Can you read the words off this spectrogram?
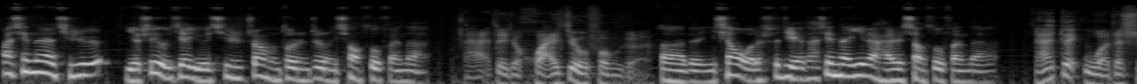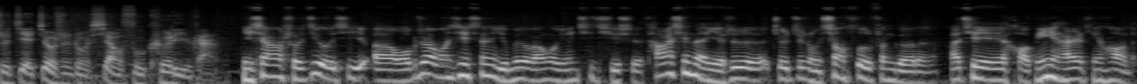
它现在其实也是有一些游戏是专门做成这种像素分的。哎，对，就怀旧风格。啊，对你像我的世界，它现在依然还是像素分的。哎，对，我的世界就是这种像素颗粒感。你像手机游戏，呃，我不知道王先生有没有玩过《元气骑士》，他现在也是就这种像素风格的，而且好评也还是挺好的。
